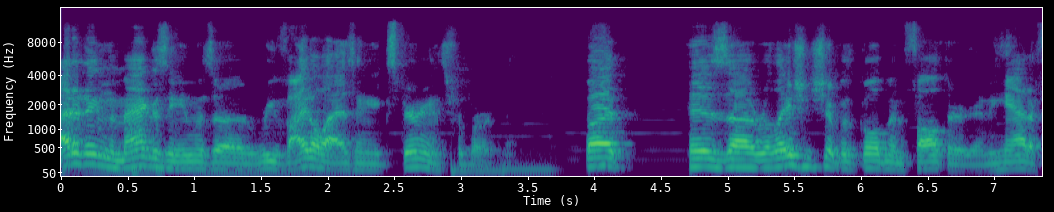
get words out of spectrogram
Editing the magazine was a revitalizing experience for Berkman, but his uh, relationship with Goldman faltered, and he had a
